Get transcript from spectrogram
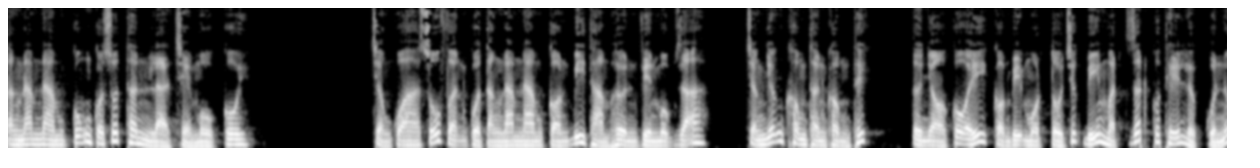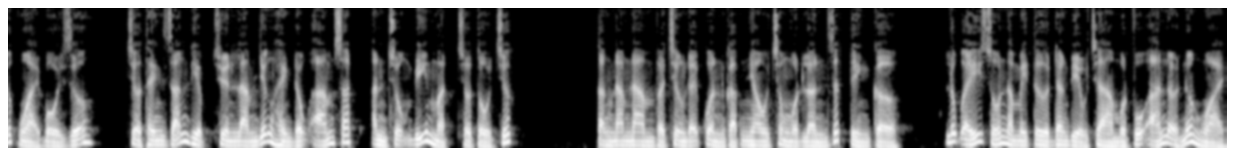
Tăng Nam Nam cũng có xuất thân là trẻ mồ côi. Chẳng qua số phận của Tăng Nam Nam còn bi thảm hơn viên mục giã. Chẳng những không thân không thích, từ nhỏ cô ấy còn bị một tổ chức bí mật rất có thế lực của nước ngoài bồi dưỡng, trở thành gián điệp truyền làm những hành động ám sát, ăn trộm bí mật cho tổ chức. Tăng Nam Nam và Trường Đại Quân gặp nhau trong một lần rất tình cờ. Lúc ấy số 54 đang điều tra một vụ án ở nước ngoài,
